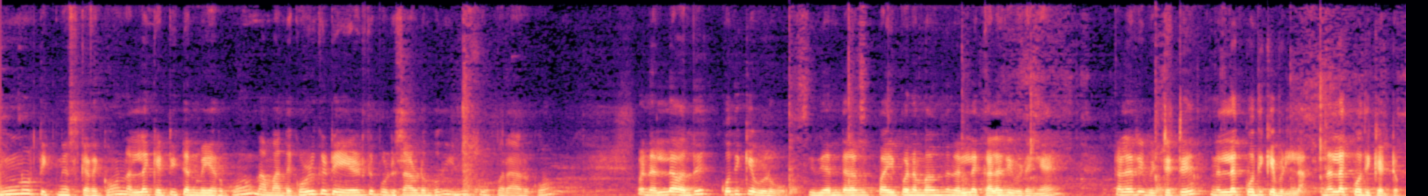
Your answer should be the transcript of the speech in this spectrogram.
இன்னும் திக்னஸ் கிடைக்கும். நல்ல கெட்டித்தன்மையாக இருக்கும். நம்ம அந்த கொழுக்கட்டையை எடுத்து போட்டு சாப்பிடும்போது இன்னும் சூப்பராக இருக்கும். இப்போ நல்லா வந்து கொதிக்க விடுவோம். இது எந்த இப்போ இப்போ நம்ம வந்து நல்லா கிளறி விடுங்க. கிளறி விட்டுட்டு நல்லா கொதிக்க விடலாம். நல்லா கொதிக்கட்டும்.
